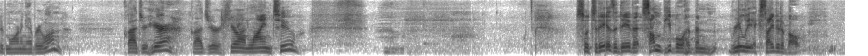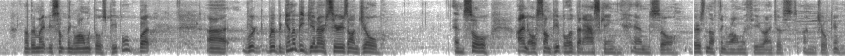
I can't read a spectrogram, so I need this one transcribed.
Good morning, everyone. Glad you're here. Glad you're here online too. Um, so, today is a day that some people have been really excited about. Now, there might be something wrong with those people, but uh, we're, we're going to begin our series on Job. And so, I know some people have been asking, and so there's nothing wrong with you. I just, I'm joking.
